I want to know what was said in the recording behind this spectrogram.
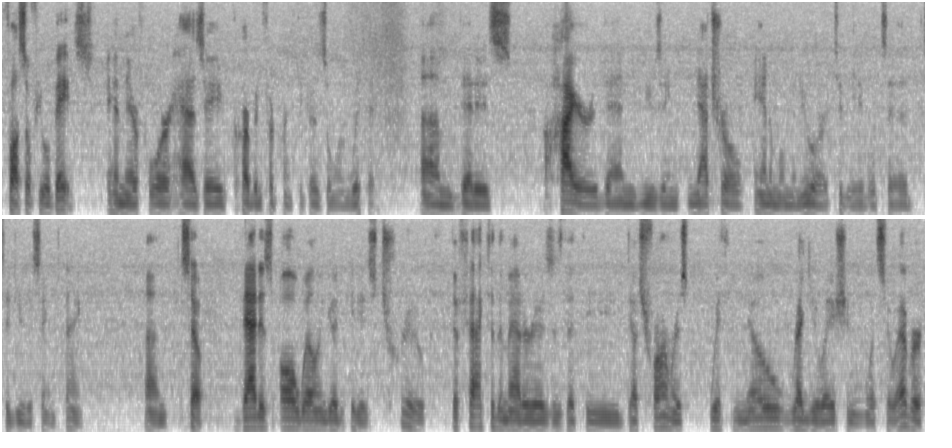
fossil fuel based and therefore has a carbon footprint that goes along with it um, that is higher than using natural animal manure to be able to to do the same thing. Um, so that is all well and good. It is true. The fact of the matter is, is that the Dutch farmers, with no regulation whatsoever,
